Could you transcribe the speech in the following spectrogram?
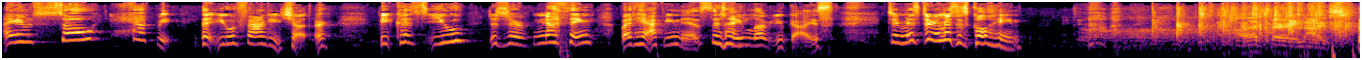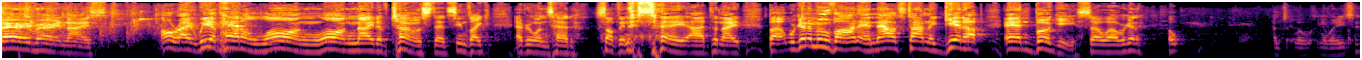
I am so happy that you have found each other because you deserve nothing but happiness, and I love you guys. To Mr. and Mrs. Colhane. Oh, that's very nice. Very, very nice. All right, we have had a long, long night of toast. It seems like everyone's had something to say uh, tonight. But we're going to move on, and now it's time to get up and boogie. So uh, we're going to. Oh, I'm what do you say?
